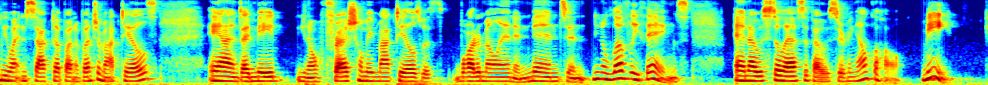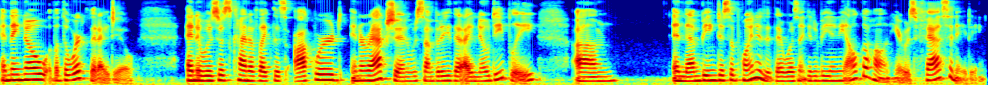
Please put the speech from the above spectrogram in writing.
we went and stocked up on a bunch of mocktails. And I made, you know, fresh homemade mocktails with watermelon and mint and, you know, lovely things. And I was still asked if I was serving alcohol. Me. And they know the work that I do. And it was just kind of like this awkward interaction with somebody that I know deeply. Um, and them being disappointed that there wasn't going to be any alcohol in here. It was fascinating.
